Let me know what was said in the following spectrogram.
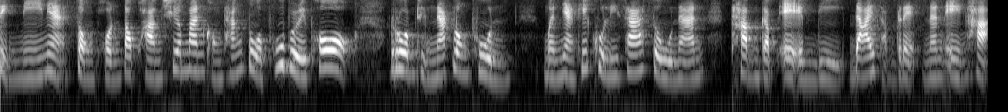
สิ่งนี้เนี่ยส่งผลต่อความเชื่อมั่นของทั้งตัวผู้บริโภค รวมถึงนักลงทุน เหมือนอย่างที่คุณลิซ่าซูนั้นทำกับ AMD ได้สำเร็จนั่นเองค่ะ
